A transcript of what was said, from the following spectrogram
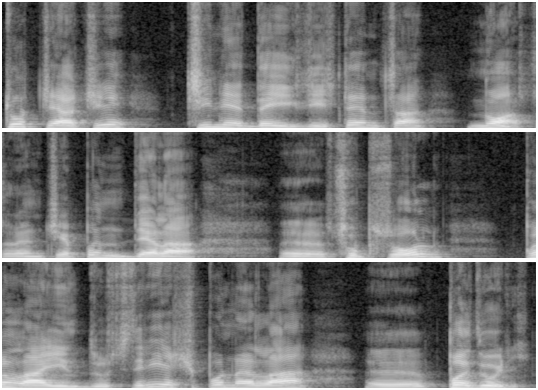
tot ceea ce ține de existența noastră, începând de la uh, subsol până la industrie și până la uh, păduri.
